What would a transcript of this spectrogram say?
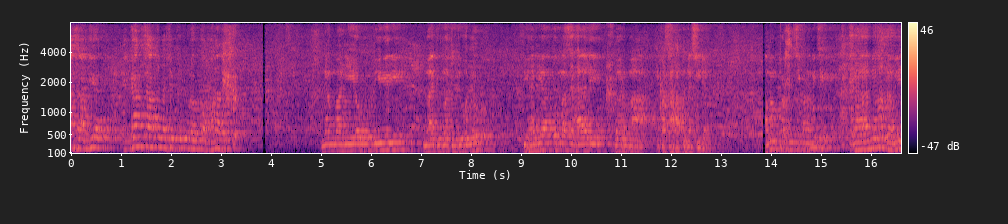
asal dia enggan satu masih. Nama niyo piri maju maju jolo dihadiah amang permusik na musik kami nga kami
